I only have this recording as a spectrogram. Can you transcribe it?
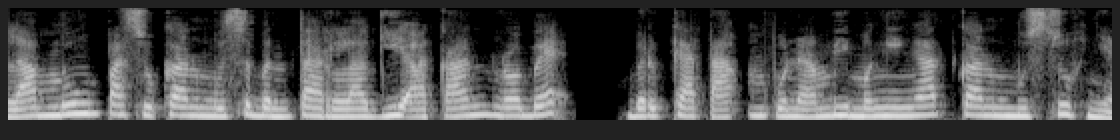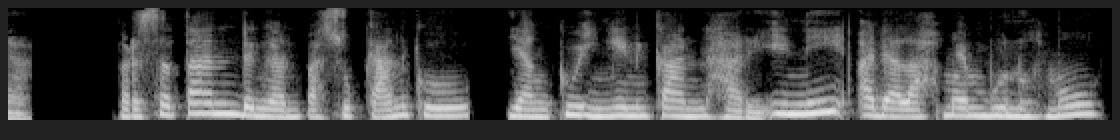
Lambung pasukanmu sebentar lagi akan robek, berkata Empu Nambi mengingatkan musuhnya. Persetan dengan pasukanku, yang kuinginkan hari ini adalah membunuhmu,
